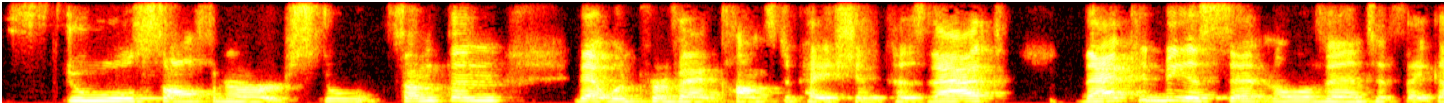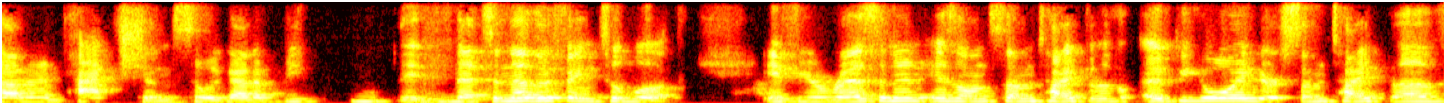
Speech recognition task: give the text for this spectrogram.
stool softener or stool something that would prevent constipation because that that could be a sentinel event if they got an impaction. So we got to be that's another thing to look. If your resident is on some type of opioid or some type of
